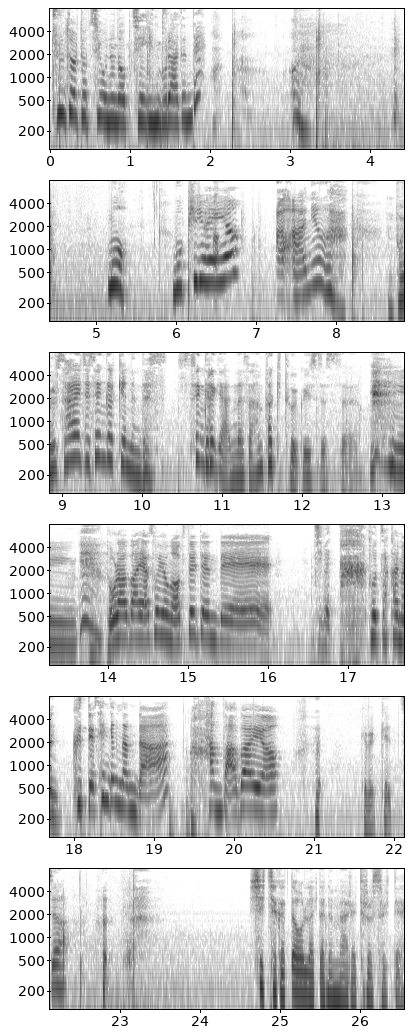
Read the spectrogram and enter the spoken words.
준설도 채우는 업체 인부라던데? 어. 뭐? 뭐 필요해요? 아, 아니요. 뭘 사야지 생각했는데 생각이 안 나서 한 바퀴 돌고 있었어요. 돌아봐야 소용없을 텐데 집에 딱 도착하면 그때 생각난다. 한 봐봐요. 그렇겠죠? 시체가 떠올랐다는 말을 들었을 때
